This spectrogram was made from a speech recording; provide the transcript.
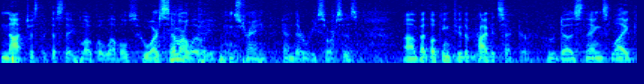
not just at the state and local levels, who are similarly constrained in their resources, uh, but looking to the private sector, who does things like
